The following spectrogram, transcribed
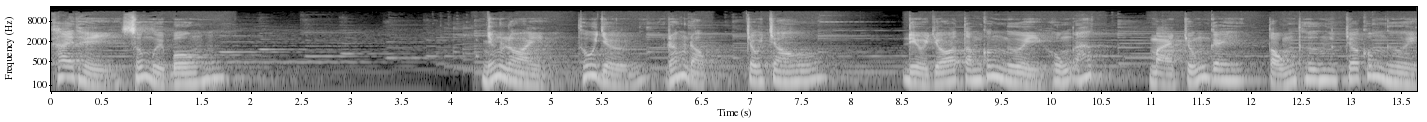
Khai thị số 14 Những loài thú dữ, rắn độc, châu chấu. Đều do tâm con người hung ác Mà chúng gây tổn thương cho con người.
